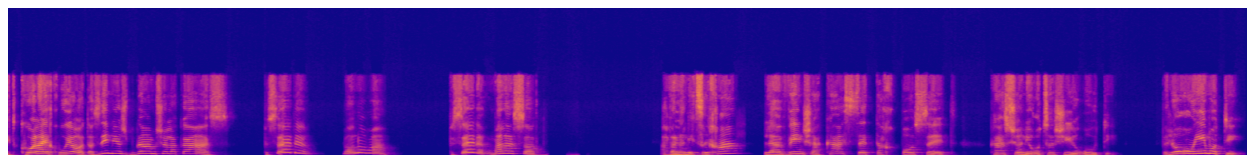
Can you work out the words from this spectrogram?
את כל האיכויות. אז אם יש פגם של הכעס, בסדר, לא נורא, בסדר, מה לעשות? אבל אני צריכה להבין שהכעס זה תחפושת, כעס שאני רוצה שיראו אותי. ולא רואים אותי.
